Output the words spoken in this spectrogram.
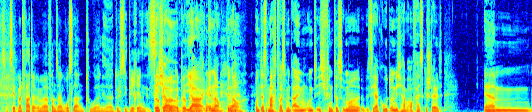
Das erzählt mein Vater immer von seinen Russland-Touren äh, durch Sibirien. Birke, Sicher, Birke, Birke, ja, Birke. genau, genau. Und das macht was mit einem und ich finde das immer sehr gut und ich habe auch festgestellt, ähm,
